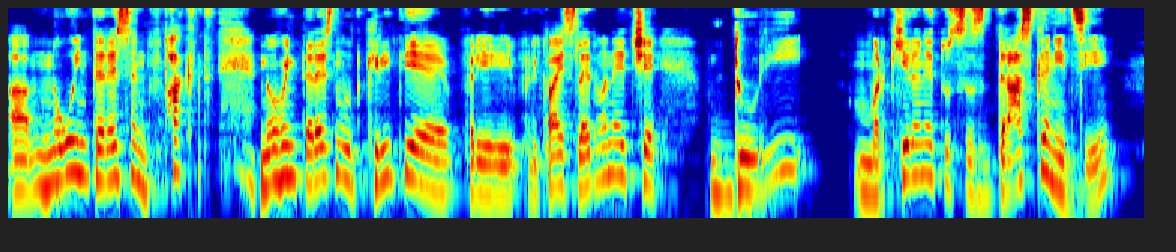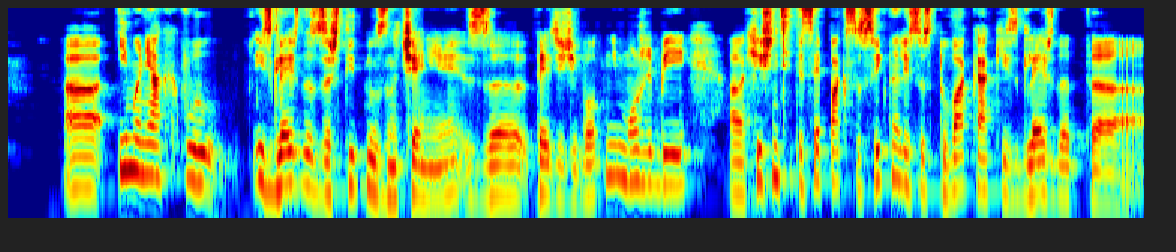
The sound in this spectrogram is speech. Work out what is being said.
а, много интересен факт, много интересно откритие откритие при, при това изследване е, че дори маркирането с драсканици а, има някакво изглежда защитно значение за тези животни. Може би а, хищниците все пак са свикнали с това как изглеждат а,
